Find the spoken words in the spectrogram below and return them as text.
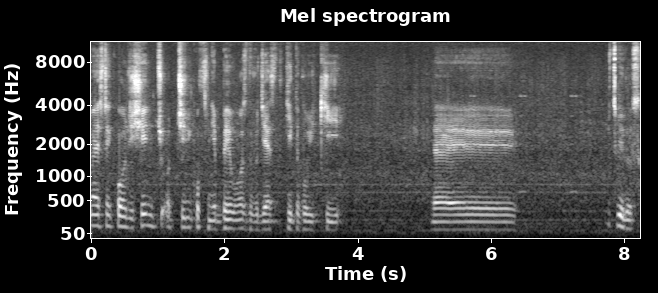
jeszcze około 10 odcinków nie było z 22. Eee, plus minus.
